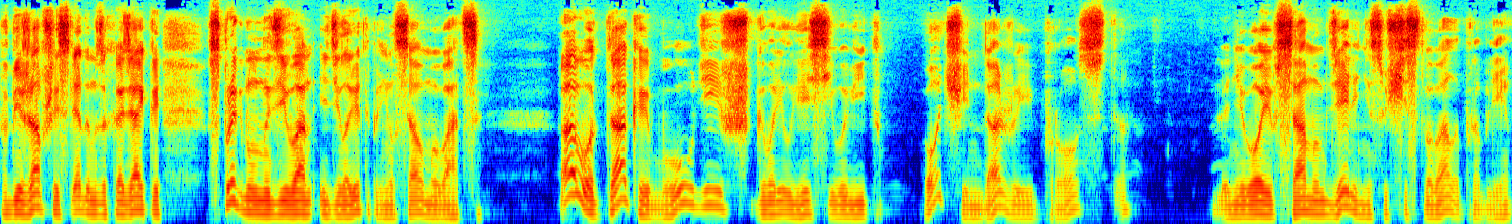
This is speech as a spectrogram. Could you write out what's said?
вбежавший следом за хозяйкой, спрыгнул на диван и деловито принялся умываться. А вот так и будешь, говорил весь его вид. Очень даже и просто. Для него и в самом деле не существовало проблем.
